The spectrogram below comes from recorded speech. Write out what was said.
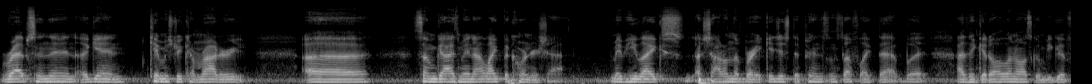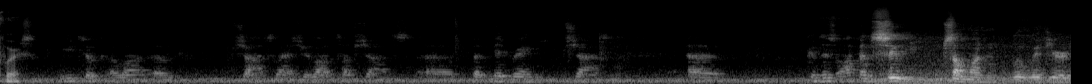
reps, and then again, chemistry, camaraderie. Uh, some guys may not like the corner shot. Maybe he likes a shot on the break. It just depends on stuff like that. But I think it all in all is going to be good for us. You took a lot of shots last year, a lot of tough shots, uh, but mid-range shots. Uh, Could this offense suit someone wi- with your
